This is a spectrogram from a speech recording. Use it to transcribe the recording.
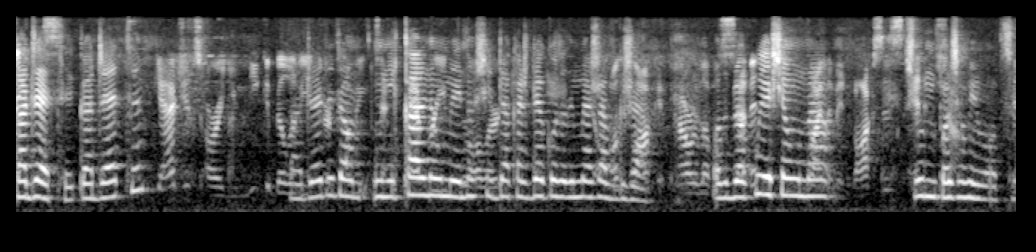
gadżety. Gadżety? Gadżety to unikalne umiejętności dla każdego zadymiarza w grze. Odblokuje się na siódmym poziomie mocy.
